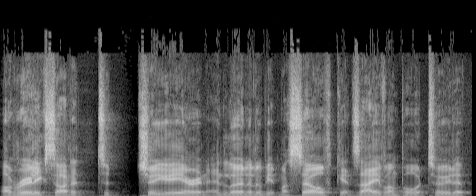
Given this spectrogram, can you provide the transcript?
I'm really excited to chew your ear and, and learn a little bit myself. Get Zave on board too. To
